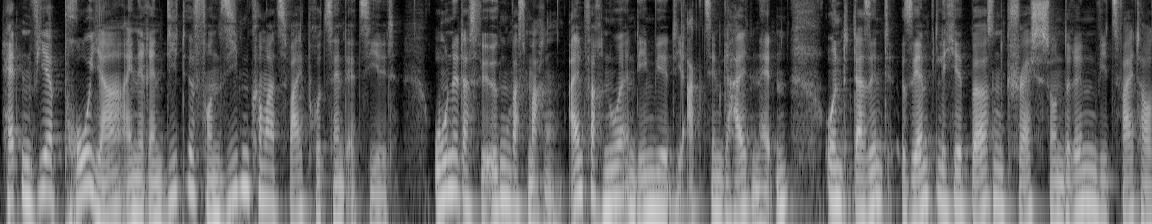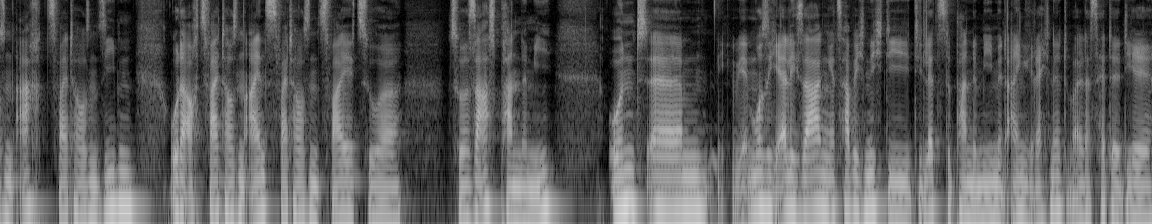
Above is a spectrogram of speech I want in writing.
hätten wir pro Jahr eine Rendite von 7,2% erzielt, ohne dass wir irgendwas machen. Einfach nur, indem wir die Aktien gehalten hätten. Und da sind sämtliche Börsencrashs schon drin, wie 2008, 2007 oder auch 2001, 2002 zur, zur SARS-Pandemie. Und ähm, muss ich ehrlich sagen, jetzt habe ich nicht die, die letzte Pandemie mit eingerechnet, weil das hätte die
